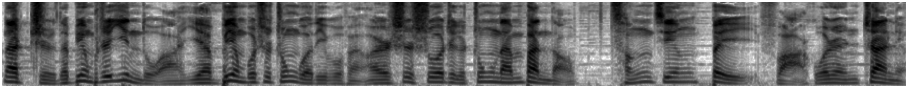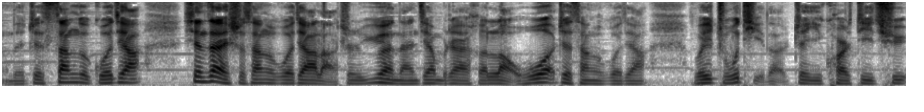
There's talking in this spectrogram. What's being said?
那指的并不是印度啊，也并不是中国的一部分，而是说这个中南半岛曾经被法国人占领的这三个国家，现在是三个国家了，是越南、柬埔寨和老挝这三个国家为主体的这一块地区，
